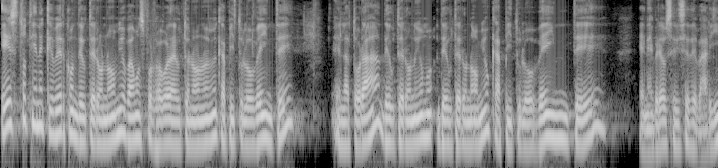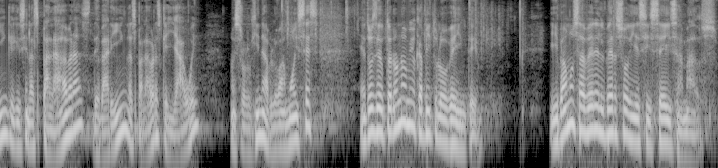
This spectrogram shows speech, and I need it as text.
esto tiene que ver con Deuteronomio. Vamos por favor a Deuteronomio capítulo 20. En la Torah, Deuteronomio, Deuteronomio capítulo 20. En hebreo se dice de Barín, que dicen las palabras de Barín, las palabras que Yahweh, nuestro Elohim, habló a Moisés. Entonces, Deuteronomio capítulo 20. Y vamos a ver el verso 16, amados.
